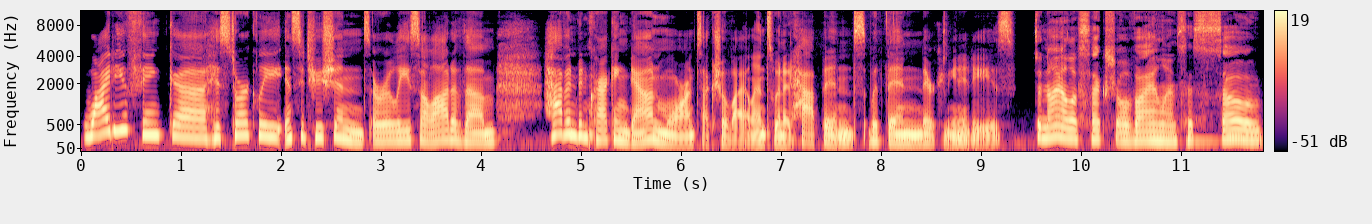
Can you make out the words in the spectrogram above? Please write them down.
Why do you think uh, historically institutions, or at least a lot of them, haven't been cracking down more on sexual violence when it happens within their communities? Denial of sexual violence is so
